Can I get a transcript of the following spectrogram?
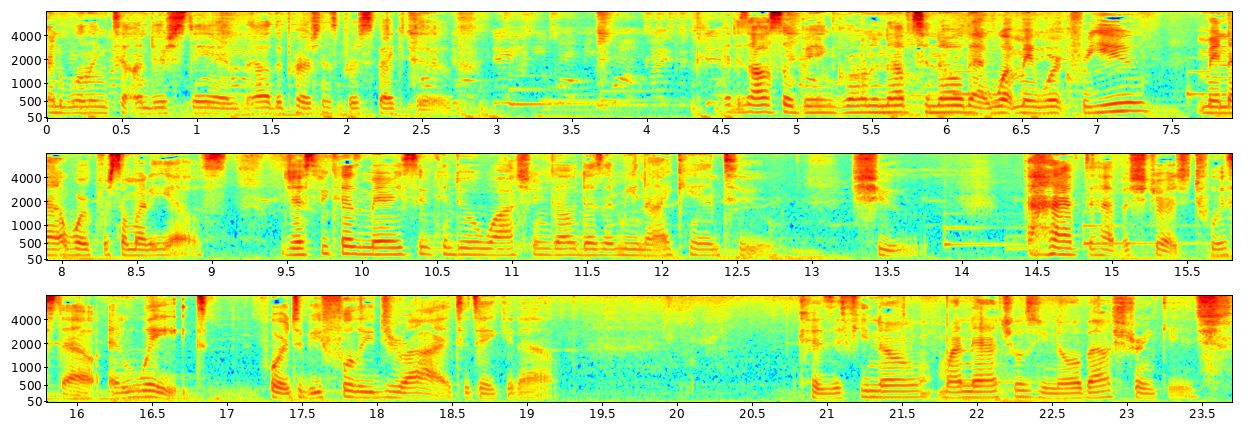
and willing to understand the other person's perspective. It is also being grown enough to know that what may work for you may not work for somebody else. Just because Mary Sue can do a wash and go doesn't mean I can too. Shoot. I have to have a stretch twist out and wait for it to be fully dry to take it out. Because if you know my naturals, you know about shrinkage.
